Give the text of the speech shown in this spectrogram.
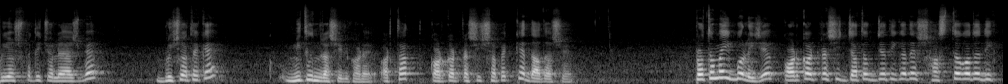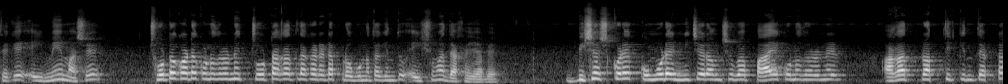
বৃহস্পতি চলে আসবে বৃষ থেকে মিথুন রাশির ঘরে, অর্থাৎ কর্কট রাশির সাপেক্ষে দ্বাদশে। প্রথমেই বলি যে, কর্কট রাশির জাতক জাতিকাদের স্বাস্থ্যগত দিক থেকে এই মে মাসে ছোটোখাটো কোনো ধরনের চোট আঘাত লাগার একটা প্রবণতা কিন্তু এই সময় দেখা যাবে। বিশেষ করে কোমরের নিচের অংশ বা পায়ে কোনো ধরনের আঘাতপ্রাপ্তির কিন্তু একটা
